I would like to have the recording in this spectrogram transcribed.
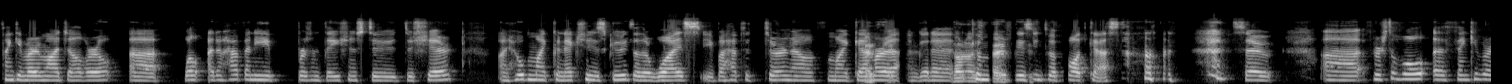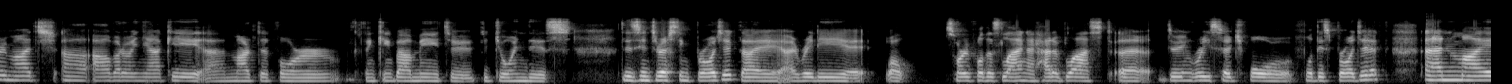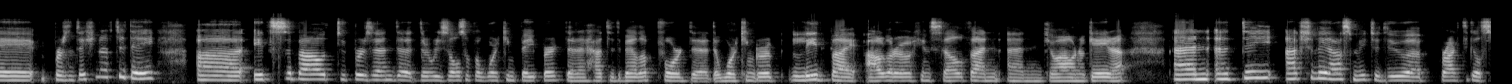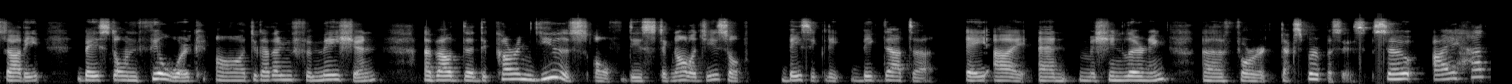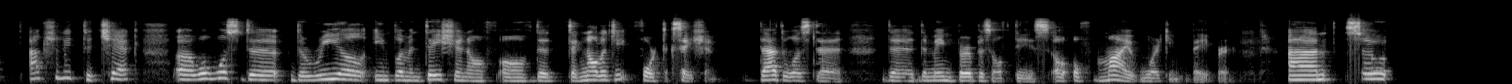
thank you very much, Alvaro. Uh, well, I don't have any presentations to, to share. I hope my connection is good. Otherwise, if I have to turn off my camera, perfect. I'm going to no, convert this into a podcast. so, uh, first of all, uh, thank you very much, uh, Alvaro Iñaki, uh, Marta, for thinking about me to, to join this this interesting project. I, I really, uh, well, sorry for the slang. I had a blast uh, doing research for for this project, and my presentation of today uh, it's about to present the, the results of a working paper that I had to develop for the the working group led by Alvaro himself and and Joao Nogueira, and uh, they actually asked me to do a practical study based on fieldwork uh, to gather information about the the current use of these technologies of basically big data AI and machine learning uh, for tax purposes. So I had actually to check uh, what was the, the real implementation of, of the technology for taxation. That was the, the, the main purpose of this, of, of my working paper. Um, so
